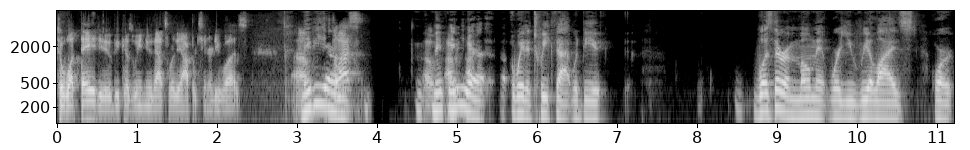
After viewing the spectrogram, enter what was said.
to what they do because we knew that's where the opportunity was. Um, maybe um, the last Oh, maybe a, a way to tweak that would be was there a moment where you realized or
